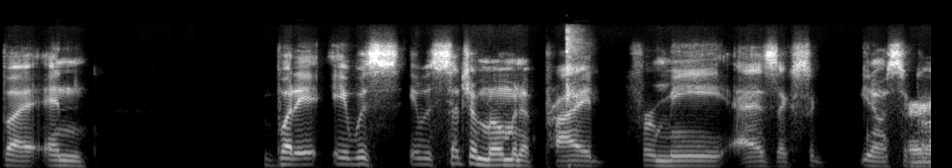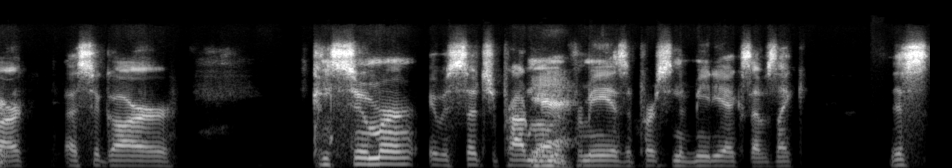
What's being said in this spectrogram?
but and but it it was it was such a moment of pride for me as a you know a cigar a cigar consumer. It was such a proud yeah. moment for me as a person of media because I was like, this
